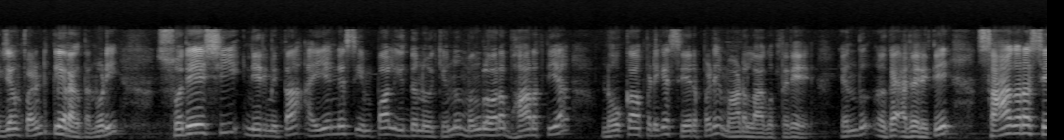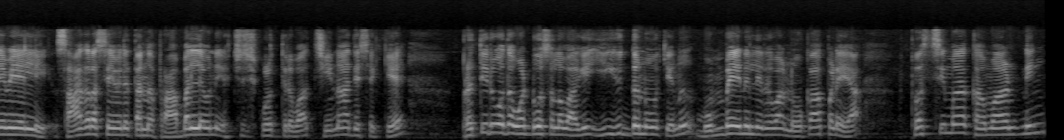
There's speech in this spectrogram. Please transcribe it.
ಎಕ್ಸಾಮ್ ಪಾಯಿಂಟ್ ಕ್ಲಿಯರ್ ಆಗುತ್ತೆ. ನೋಡಿ, ಸ್ವದೇಶಿ ನಿರ್ಮಿತ ಐ ಎನ್ ಎಸ್ ಇಂಪಾಲ್ ಯುದ್ಧ ನೌಕೆಯನ್ನು ಮಂಗಳವಾರ ಭಾರತೀಯ ನೌಕಾಪಡೆಗೆ ಸೇರ್ಪಡೆ ಮಾಡಲಾಗುತ್ತದೆ ಎಂದು ಅದೇ ರೀತಿ ಸಾಗರ ಸೇವೆಯಲ್ಲಿ ಸಾಗರ ಸೇವೆಯಲ್ಲಿ ತನ್ನ ಪ್ರಾಬಲ್ಯವನ್ನು ಹೆಚ್ಚಿಸಿಕೊಳ್ಳುತ್ತಿರುವ ಚೀನಾ ದೇಶಕ್ಕೆ ಪ್ರತಿರೋಧ ಒಡ್ಡುವ ಸಲುವಾಗಿ ಈ ಯುದ್ಧ ನೌಕೆಯನ್ನು ಮುಂಬೈನಲ್ಲಿರುವ ನೌಕಾಪಡೆಯ ಪಶ್ಚಿಮ ಕಮಾಂಡಿಂಗ್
